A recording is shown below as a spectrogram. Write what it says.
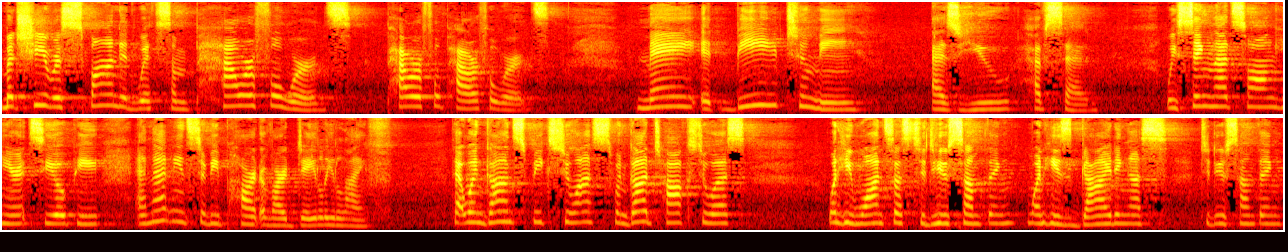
But she responded with some powerful words, powerful, powerful words. May it be to me as you have said. We sing that song here at COP, and that needs to be part of our daily life. That when God speaks to us, when God talks to us, when He wants us to do something, when He's guiding us to do something,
